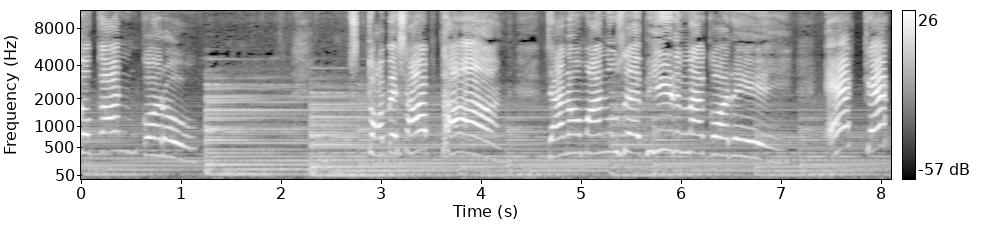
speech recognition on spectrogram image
দোকান করো। তবে সাবধান, যেন মানুষে ভিড় না করে। এক এক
